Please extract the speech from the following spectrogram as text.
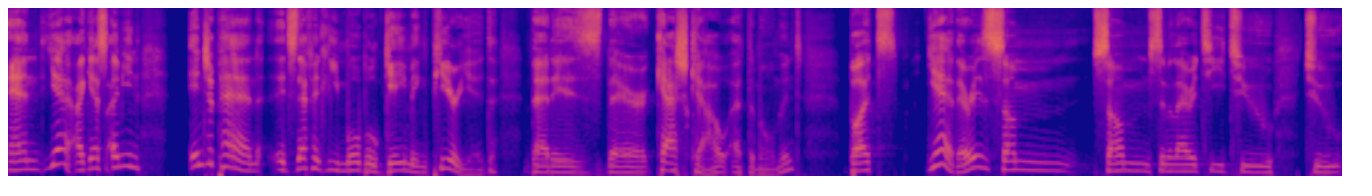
and yeah, I guess, I mean, in Japan, it's definitely mobile gaming, period, that is their cash cow at the moment. But yeah, there is some some similarity to to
